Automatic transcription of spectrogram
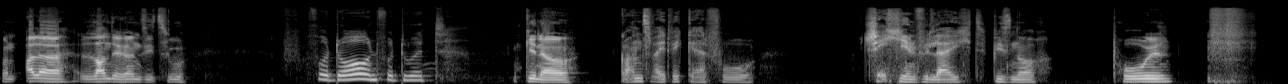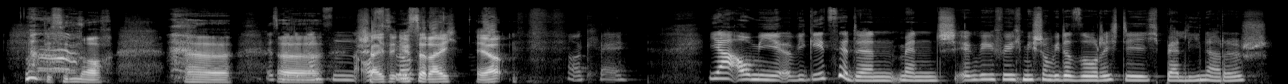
Von aller Lande hören sie zu. vor da und vor dort. Genau. Ganz weit weg, gell, von Tschechien vielleicht, bis nach Polen, bis hin nach äh, äh, Scheiße. Österreich. Ja. Okay. Ja, Aumi, wie geht's dir denn, Mensch? Irgendwie fühle ich mich schon wieder so richtig berlinerisch.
